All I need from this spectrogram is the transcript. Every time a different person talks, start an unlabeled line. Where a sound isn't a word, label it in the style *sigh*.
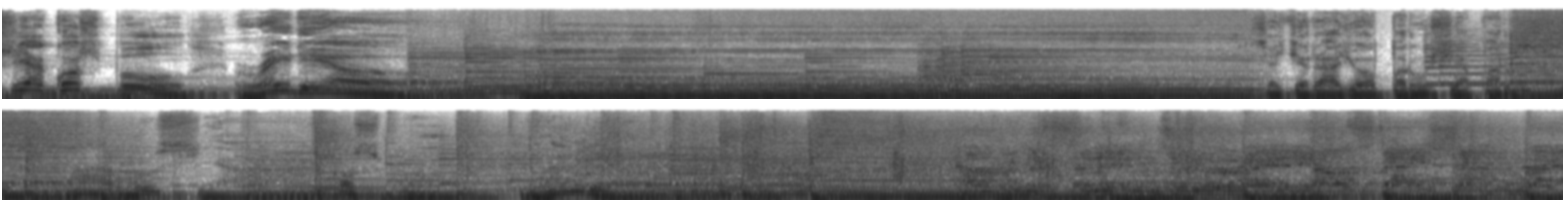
on Parousia Gospel Radio. Zet je radio op Parousia, Parousia, Parousia Gospel Radio.
Come and listen in to the radio station where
